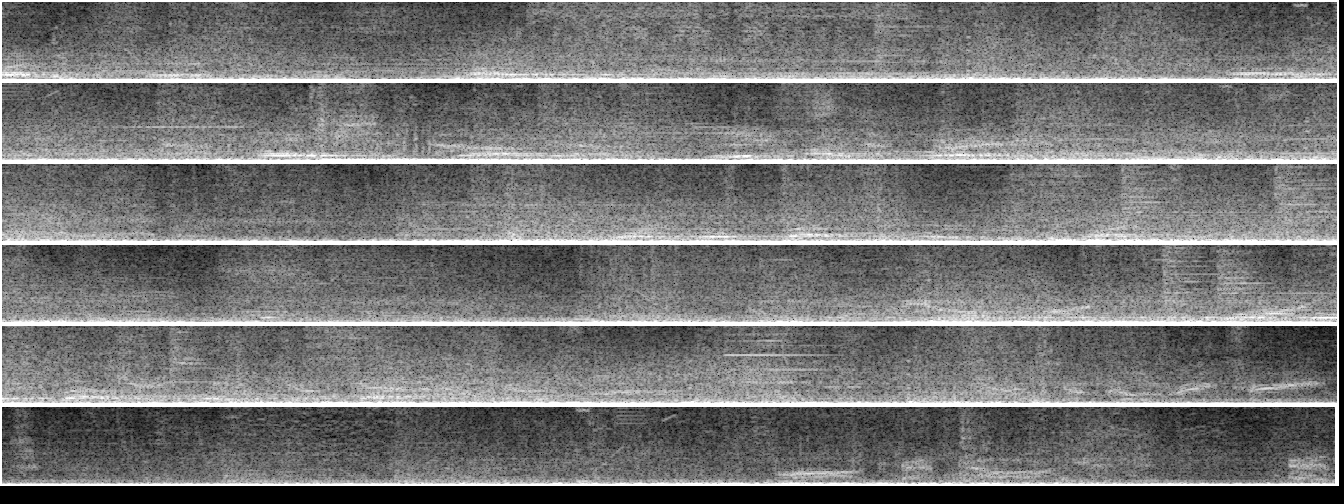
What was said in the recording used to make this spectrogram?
Like secret media. Uh, oh, that, this I swear. You to go back. You to. Tactical retreat. Mark a target, and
